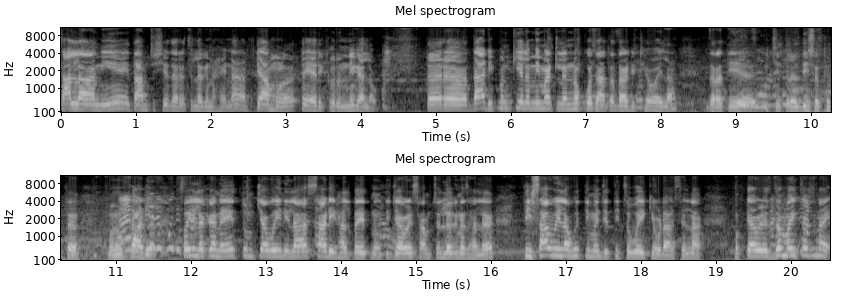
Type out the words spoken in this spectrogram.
चालला आम्ही तर आमच्या शेजाऱ्याचं लग्न आहे ना त्यामुळं तयारी करून निघालो. तर दाढी पण केलं. मी म्हटलं नकोच आता दाढी ठेवायला. जरा ते विचित्र दिसत होतं. म्हणून काढलं. पहिलं का नाही तुमच्या वहिनीला साडी घालता येत नव्हती. ज्यावेळेस आमचं लग्न झालं ती सहावीला होती म्हणजे तिचं वय केवढं असेल ना? मग त्यावेळेस जमायचंच नाही.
